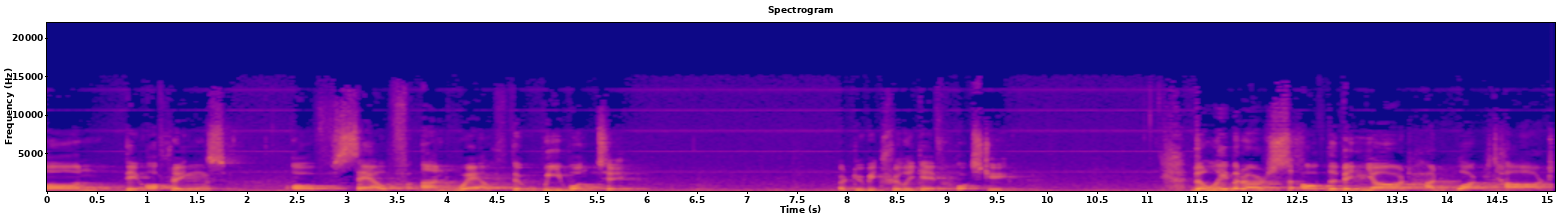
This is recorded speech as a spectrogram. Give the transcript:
on the offerings of self and wealth that we want to? Or do we truly give what's due? The labourers of the vineyard had worked hard.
